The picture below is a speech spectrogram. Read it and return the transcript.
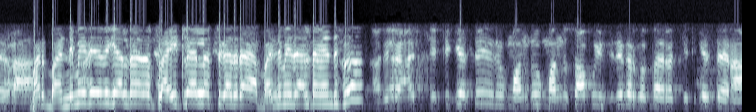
లేరా మరి బండి మీద ఎందుకు వెళ్తారు ఫ్లైట్లో వెళ్ళొచ్చు కదరా. బండి మీద వెళ్ళటం ఎందుకు? అదే రా చిట్టికేస్తే ఇది మందు మందు షాపు ఇంటి దగ్గరకు వస్తారా చిట్టికేస్తేనా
